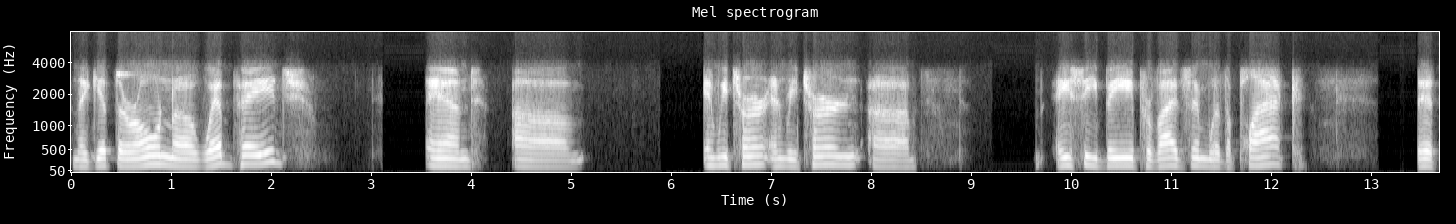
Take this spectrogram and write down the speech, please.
And they get their own uh, web page, and um, in return, in return, uh, ACB provides them with a plaque that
